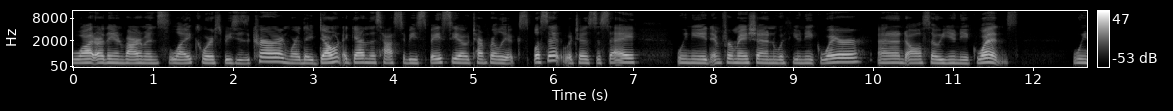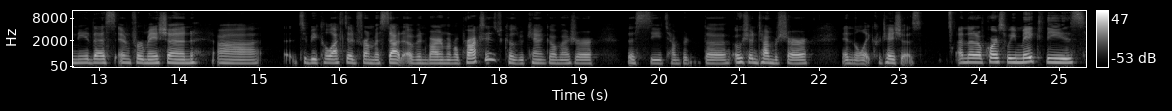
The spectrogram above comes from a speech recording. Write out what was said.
what are the environments like where species occur and where they don't. Again, this has to be spatio-temporally explicit, which is to say we need information with unique where and also unique whens. We need this information uh, to be collected from a set of environmental proxies because we can't go measure the sea temperature, the ocean temperature in the late Cretaceous. And then of course we make these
